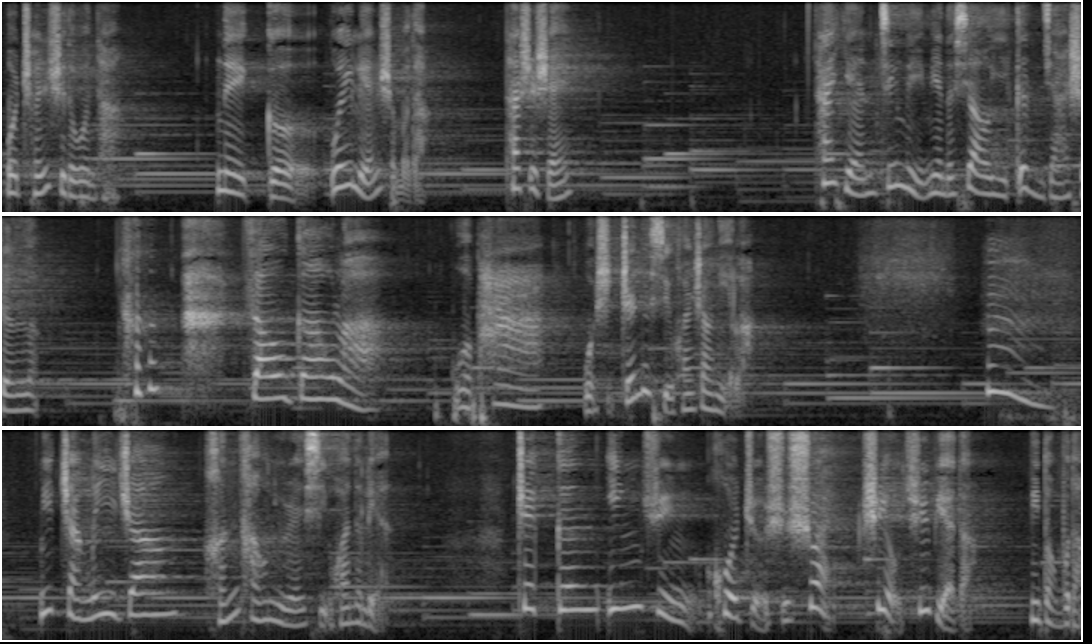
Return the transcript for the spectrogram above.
我诚实的问他：“那个威廉什么的，他是谁？”他眼睛里面的笑意更加深了。呵呵，糟糕了，我怕我是真的喜欢上你了。嗯，你长了一张。很讨女人喜欢的脸，这跟英俊或者是帅是有区别的，你懂不懂？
